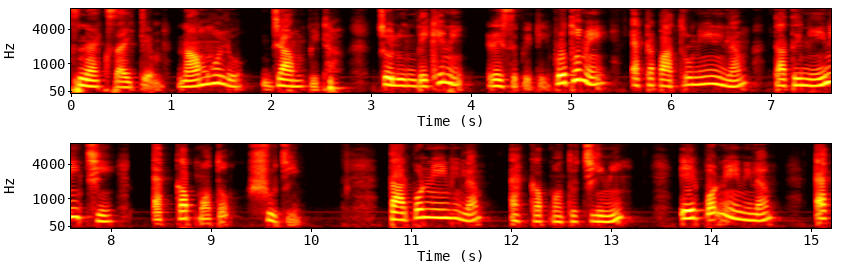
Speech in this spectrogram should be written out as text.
স্ন্যাক্স আইটেম নাম হলো জাম পিঠা। চলুন দেখে নিই রেসিপিটি প্রথমে একটা পাত্র নিয়ে নিলাম, তাতে নিয়ে নিচ্ছি এক কাপ মতো সুজি। তারপর নিয়ে নিলাম এক কাপ মতো চিনি। এরপর নিয়ে নিলাম এক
